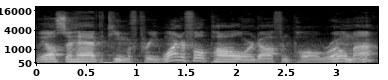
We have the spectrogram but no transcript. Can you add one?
We also have the team of Pretty Wonderful, Paul Orndorff and Paul Roma,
